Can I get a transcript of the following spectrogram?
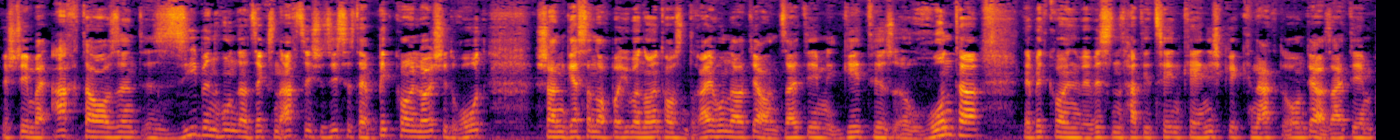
Wir stehen bei 8.786. Du siehst es, der Bitcoin leuchtet rot. Stand gestern noch bei über 9.300. Ja, und seitdem geht es runter. Der Bitcoin, wir wissen, hat die 10k nicht geknackt. Und ja, seitdem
